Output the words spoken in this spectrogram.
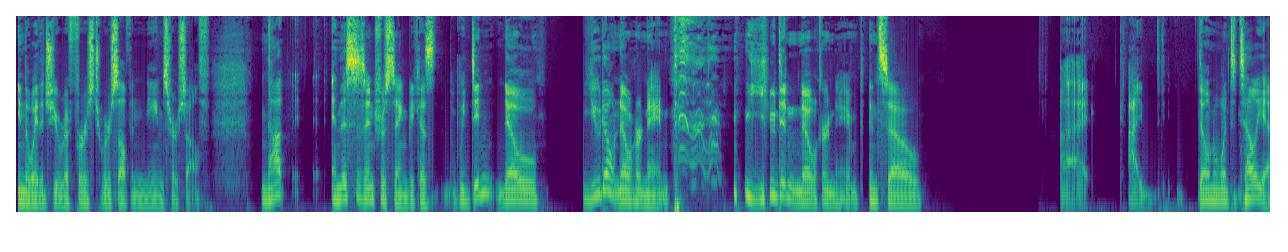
in the way that she refers to herself and names herself. Not and this is interesting because we didn't know you don't know her name. you didn't know her name. And so I I don't know what to tell you.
